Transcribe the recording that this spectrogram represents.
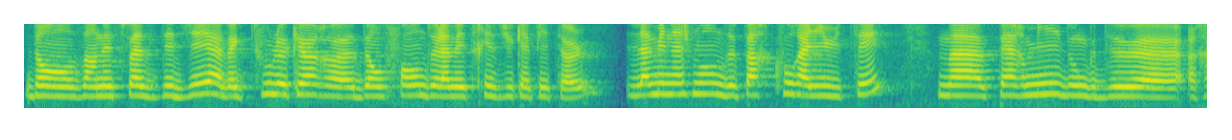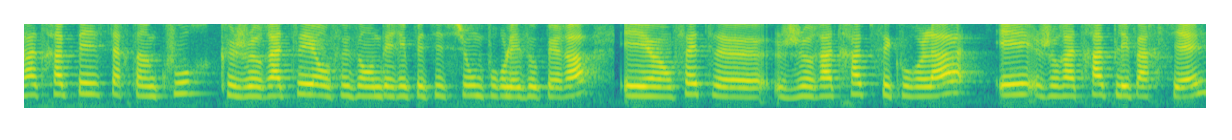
dans un espace dédié avec tout le cœur d'enfants de la maîtrise du Capitole. L'aménagement de parcours à l'IUT m'a permis donc de euh, rattraper certains cours que je ratais en faisant des répétitions pour les opéras. Et euh, en fait, euh, je rattrape ces cours-là et je rattrape les partiels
